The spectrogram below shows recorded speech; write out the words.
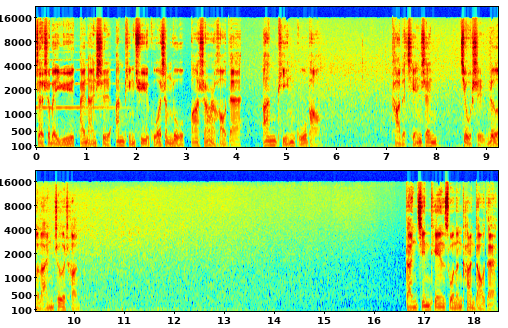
这是位于台南市安平区国胜路八十二号的安平古堡。它的前身就是热兰遮城。但今天所能看到的。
